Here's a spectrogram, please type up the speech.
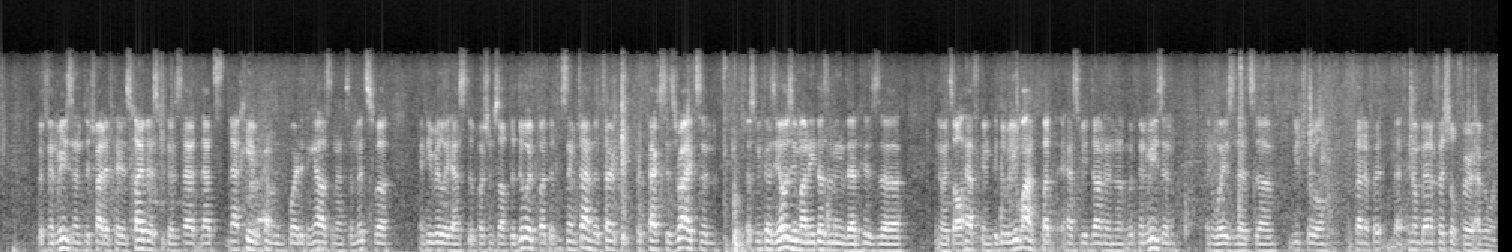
within reason, to try to pay his chayvis, because that, that's, that chiyuv comes before anything else, and that's a mitzvah, and he really has to push himself to do it. But at the same time, the Torah protects his rights, and just because he owes you money doesn't mean that his, uh, you know, it's all hefkin, you can do what you want, but it has to be done in, within reason, in ways that's uh, mutual benefit, you know, beneficial for everyone.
